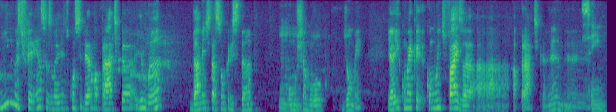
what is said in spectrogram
mínimas diferenças, mas a gente considera uma prática irmã da meditação cristã, uhum. como chamou John Mayer. E aí, como é que como a gente faz a, a, a prática, né? É, Sim.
